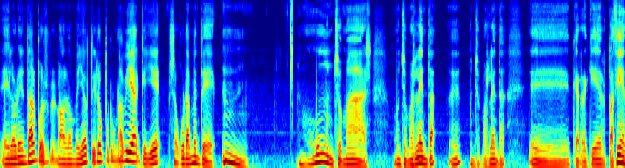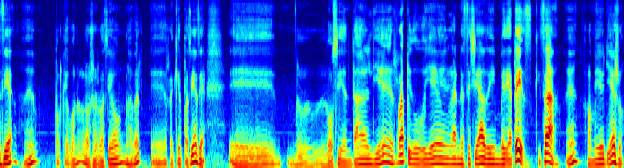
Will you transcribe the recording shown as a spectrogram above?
el oriental pues a lo mejor tiró por una vía que ye seguramente mucho más mucho más lenta ¿eh? mucho más lenta, eh, que requiere paciencia, ¿eh? Porque bueno, la observación, a ver, requiere paciencia. lo occidental y es rápido y la necesidad de inmediatez, quizá, a lo mejor y eso,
